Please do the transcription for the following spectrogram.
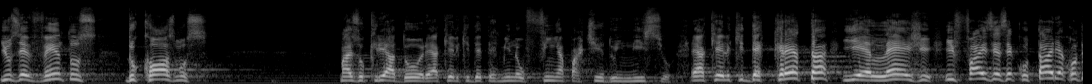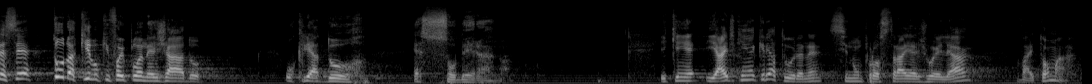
e os eventos do cosmos. Mas o Criador é aquele que determina o fim a partir do início, é aquele que decreta e elege e faz executar e acontecer tudo aquilo que foi planejado. O Criador é soberano. E, quem é, e ai de quem é criatura, né? Se não prostrar e ajoelhar, vai tomar.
